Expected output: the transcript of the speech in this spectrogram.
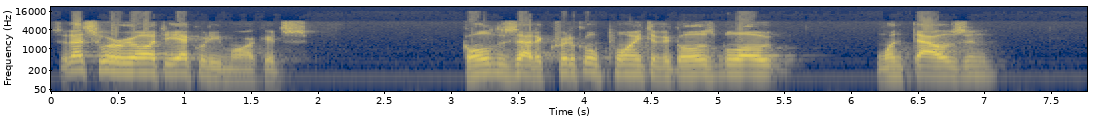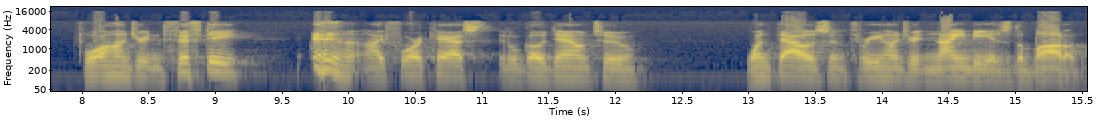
So that's where we are at the equity markets. Gold is at a critical point. If it goes below 1,450, I forecast it'll go down to 1,390 is the bottom.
